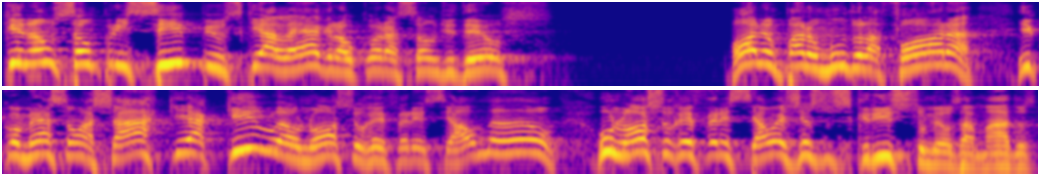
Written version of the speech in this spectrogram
que não são princípios que alegram o coração de Deus olham para o mundo lá fora e começam a achar que aquilo é o nosso referencial. Não, o nosso referencial é Jesus Cristo, meus amados.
